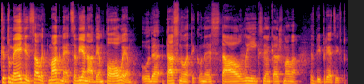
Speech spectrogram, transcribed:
Kad tu mēģini salikt magnētus ar vienādiem poliem, un uh, tas notika, un es stāvu līks vienkārši malā. Es biju priecīgs par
